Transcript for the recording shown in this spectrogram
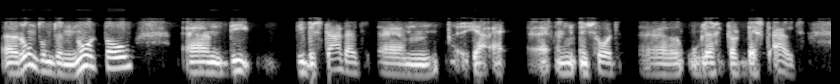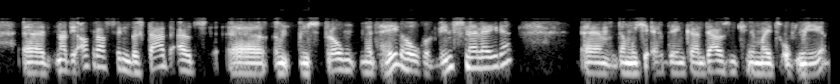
rondom de Noordpool. Um, die, die bestaat uit um, ja, eh, een, een soort, hoe leg ik dat best uit? Nou, die afrasting bestaat uit een, een, stroom met hele hoge windsnelheden. Ehm, dan moet je echt denken aan duizend kilometer of meer.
